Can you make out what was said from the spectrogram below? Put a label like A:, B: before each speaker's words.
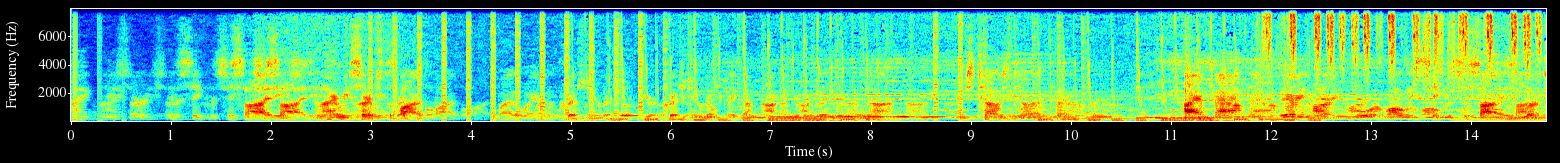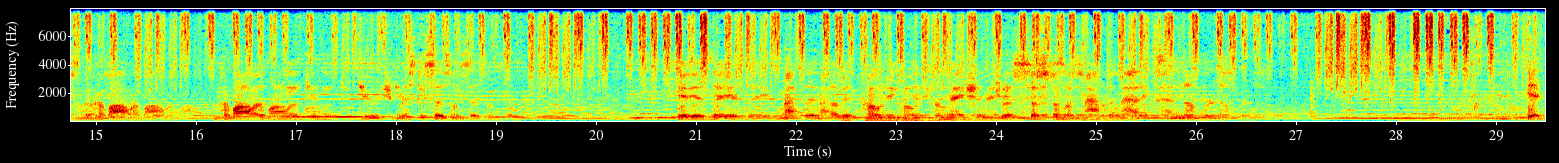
A: I research the secret society, and I research the Bible. By the way, I'm a Christian, but if you're a Christian, don't think I'm not. I'm not I'm not. I'm just telling you what I found. I have found that the very hardcore of all these secret societies lurks the Kabbalah. Kabbalah is the ancient Jewish mysticism. It is a method of encoding information through a system of mathematics and numbers.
